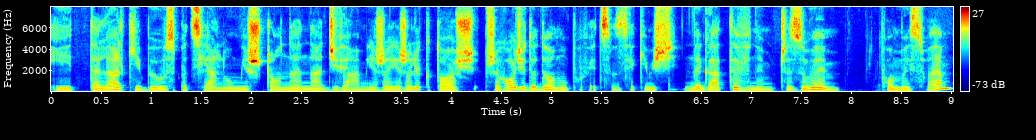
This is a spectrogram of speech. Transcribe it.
I te lalki były specjalnie umieszczone nad drzwiami, że jeżeli ktoś przychodzi do domu, powiedzmy, z jakimś negatywnym czy złym pomysłem,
